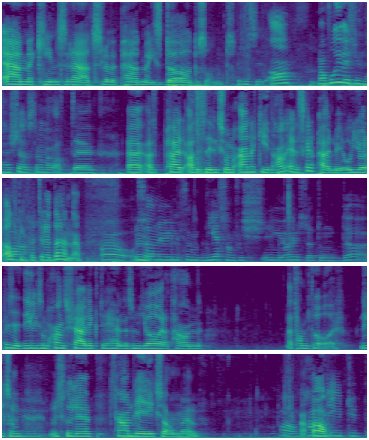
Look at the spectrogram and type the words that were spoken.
Anakins rädsla över Padmays död och sånt. Precis. Ja, man får ju verkligen den här känslan av att, eh, eh, att, Pad, att eh, liksom Anakin, han älskar Padme och gör allting för att rädda henne. Ja, och Mm. sen är det liksom det som gör så att hon dör. Precis, det är liksom hans kärlek till henne som gör att han, att han dör. Liksom, Mm. skulle han bli liksom, eh, Ja, han Ja. blir typ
